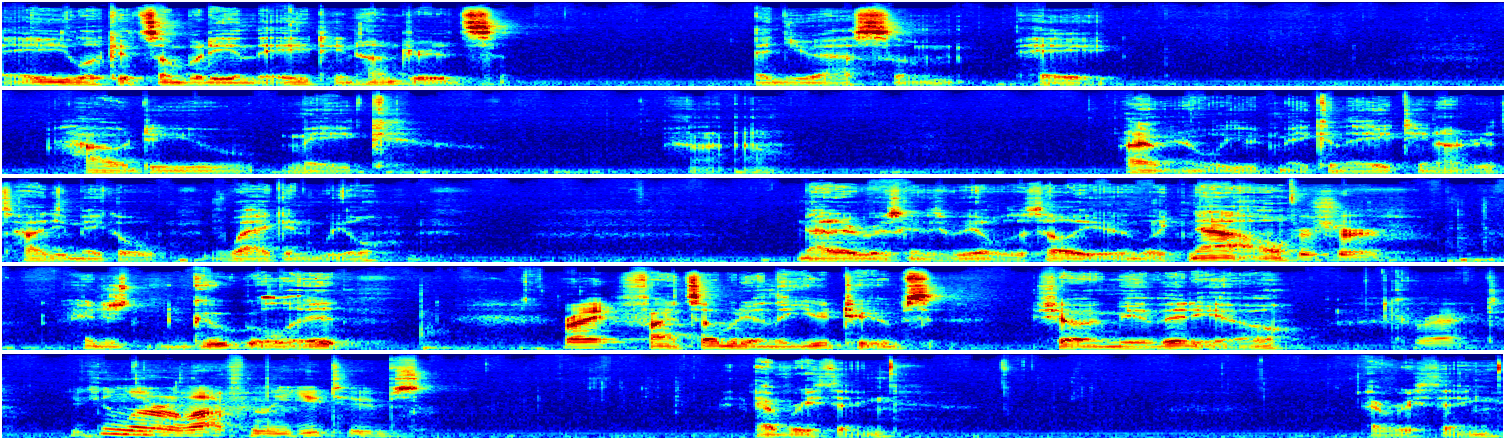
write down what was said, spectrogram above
You look at somebody in the 1800s, and you ask them, "Hey, how do you make?" I don't know. I don't know what you'd make in the 1800s. How do you make a wagon wheel? Not everybody's going to be able to tell you. Like now, For sure. I just Google it, Right. find somebody on the YouTubes showing me a video, Correct. You can learn a lot from the YouTubes. everything. Everything.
